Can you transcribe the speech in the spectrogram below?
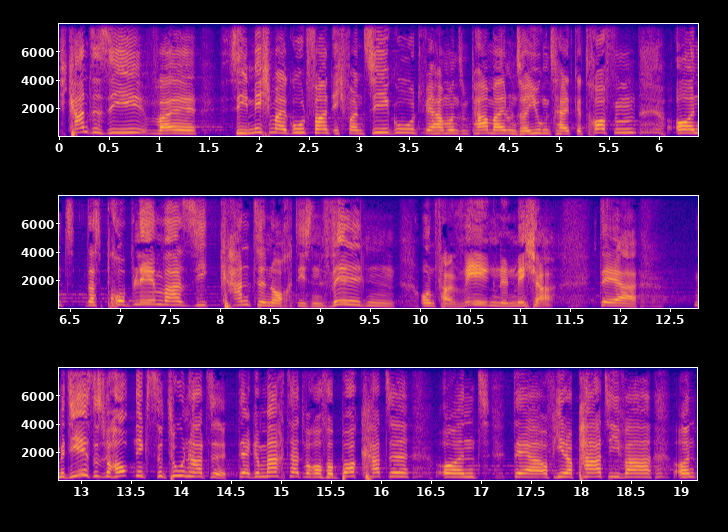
Ich kannte sie, weil sie mich mal gut fand, ich fand sie gut. Wir haben uns ein paar Mal in unserer Jugendzeit getroffen. Und das Problem war, sie kannte noch diesen wilden und verwegenen Micha, der mit Jesus überhaupt nichts zu tun hatte, der gemacht hat, worauf er Bock hatte und der auf jeder Party war. Und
